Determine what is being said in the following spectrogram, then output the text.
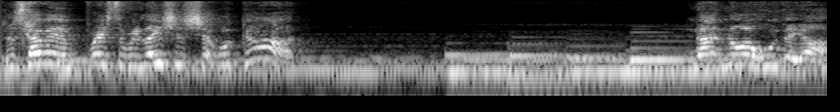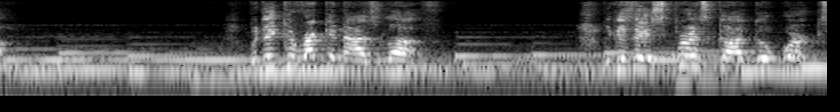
Just haven't embraced the relationship with God. Not knowing who they are. But they can recognize love. Because they experience God good works.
